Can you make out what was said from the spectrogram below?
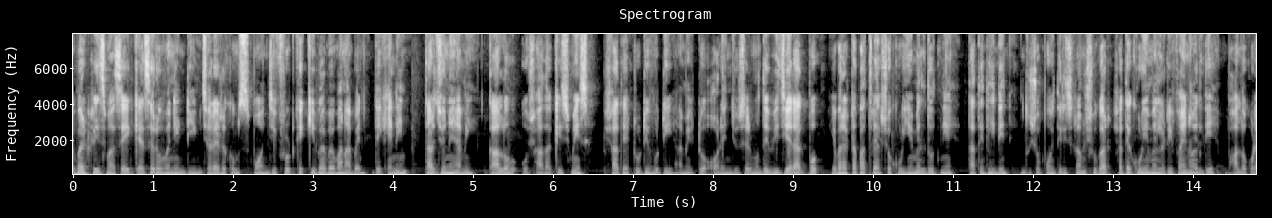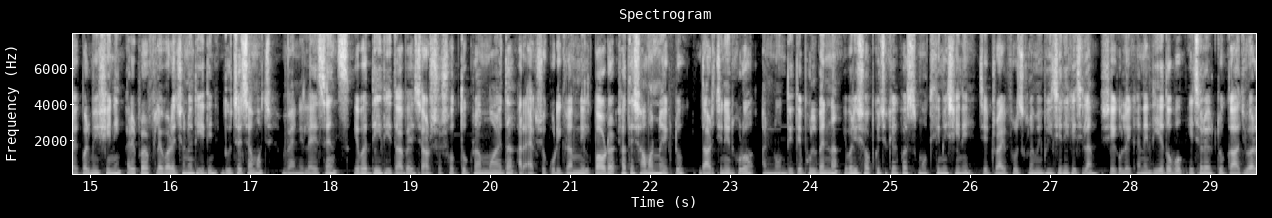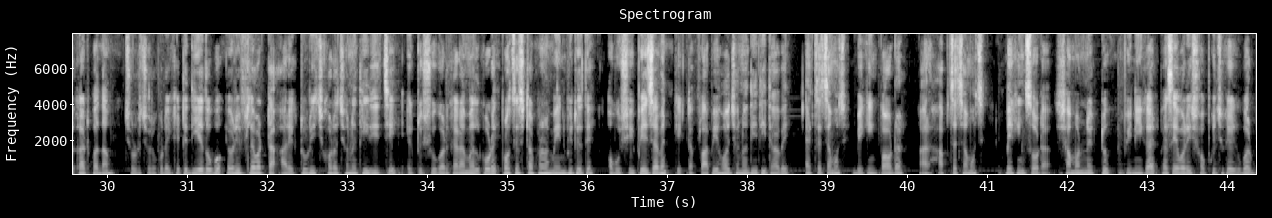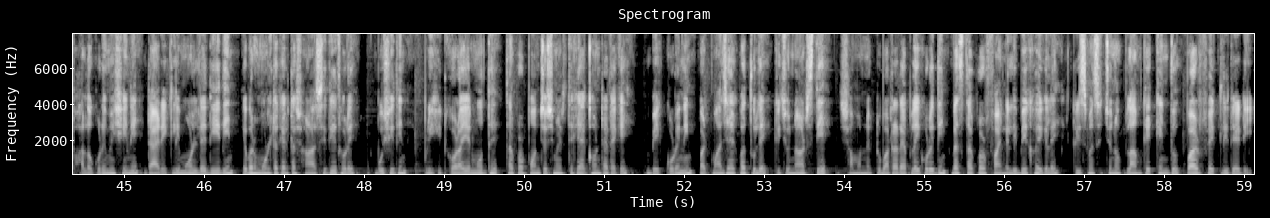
এবার ক্রিসমাসে গ্যাসের ওভেনে ডিম ছাড়া এরকম স্পঞ্জি ফ্রুটকে কীভাবে বানাবেন দেখে নিন। তার জন্য আমি কালো ও সাদা কিশমিশ, সাথে টুটি ফুটি আমি একটু অরেঞ্জ জুসের মধ্যে ভিজিয়ে রাখব। এবার একটা পাত্রে একশো কুড়ি এমএল দুধ নিয়ে তাতে দিয়ে দিন দুশো পঁয়ত্রিশ গ্রাম সুগার সাথে কুড়ি এমএল রিফাইন অয়েল দিয়ে ভালো করে একবার মিশিয়ে নিন। আর এরপর ফ্লেভারের জন্য দিয়ে দিন দু চা চামচ ভ্যানিলা এসেন্স এবার দিয়ে দিতে হবে চারশো সত্তর গ্রাম ময়দা আর একশো কুড়ি গ্রাম মিল্ক পাউডার সাথে সামান্য একটু দারচিনির গুঁড়ো আর নুন দিতে ভুলবেন না। এবার এই সবকিছুকে একবার স্মুথলি মিশিয়ে নিয়ে যে ড্রাই ফ্রুটসগুলো আমি ভিজিয়ে রেখেছিলাম সেগুলো এখানে দিয়ে দেবো। এছাড়াও একটু কাজু আর কাঠবাদাম ছোট ছোট করে কেটে দিয়ে দেবো। এবার এই ফ্লেভারটা আর একটু রিচ করার জন্য দিয়ে দিচ্ছি। একটু সুগার ক্যারামেল করে প্রসেসটা আপনারা মেন ভিডিওতে অবশ্যই পেয়ে যাবেন। কেকটা ফ্লাপি হওয়ার জন্য দিয়ে দিতে হবে এক চা চামচ বেকিং পাউডার আর হাফ চা চামচ বেকিং সোডা সামান্য একটু ভিনিগার ব্যাস, এবার এই সবকিছুকে একবার ভালো করে মিশিয়ে নিয়ে ডাইরেক্টলি মোল্ডে দিয়ে দিন। এবার মোল্ডটাকে একটা সাঁড়াশি দিয়ে ধরে বসিয়ে দিন প্রিহিট কড়াইয়ের মধ্যে। তারপর পঞ্চাশ মিনিট থেকে এক ঘন্টাটাকে বেক করে নিন। বাট মাঝে একবার তুলে কিছু নাটস দিয়ে সামান্য একটু বাটার অ্যাপ্লাই করে দিন। ব্যাস, তারপর ফাইনালি বেক হয়ে গেলে ক্রিসমাসের জন্য প্লাম কেক কিন্তু পারফেক্টলি রেডি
